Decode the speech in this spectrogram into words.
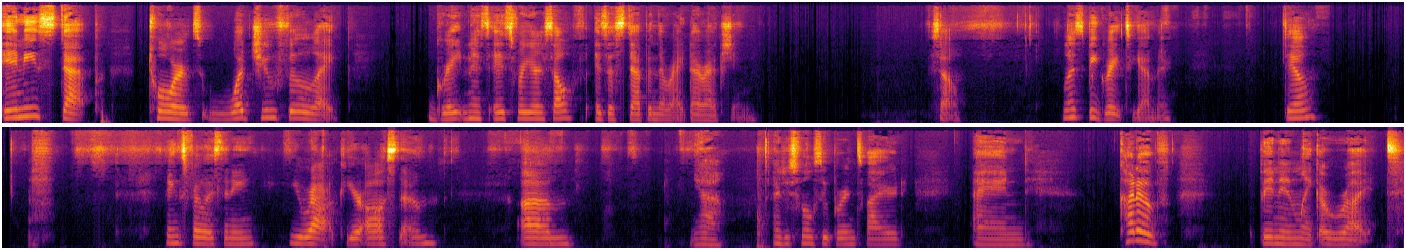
Any step towards what you feel like greatness is for yourself is a step in the right direction. So, Let's be great together. Deal? Thanks for listening. You rock. You're awesome. Um yeah, I just feel super inspired and kind of been in like a rut.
